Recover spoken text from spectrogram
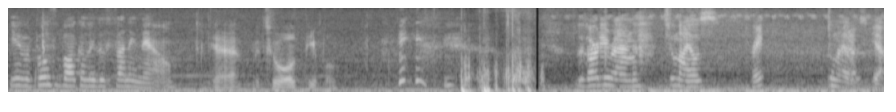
Yeah, we both walk a little funny now. Yeah, we're two old people. We've already run two miles, right? Two miles, yeah,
